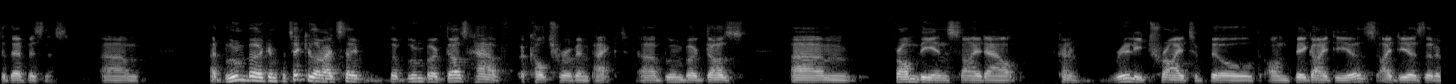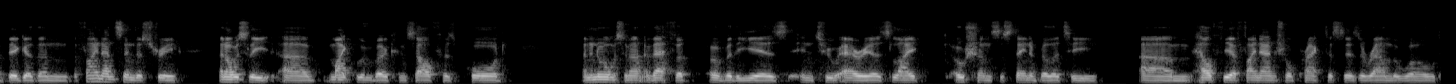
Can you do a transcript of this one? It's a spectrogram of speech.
to their business. Um, at Bloomberg, in particular, I'd say that Bloomberg does have a culture of impact. Uh, Bloomberg does, um, from the inside out, kind of really try to build on big ideas, ideas that are bigger than the finance industry. And obviously, uh, Mike Bloomberg himself has poured an enormous amount of effort over the years into areas like ocean sustainability, um, healthier financial practices around the world.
